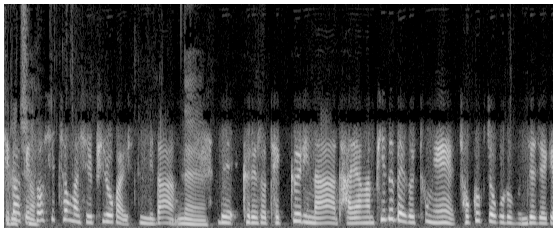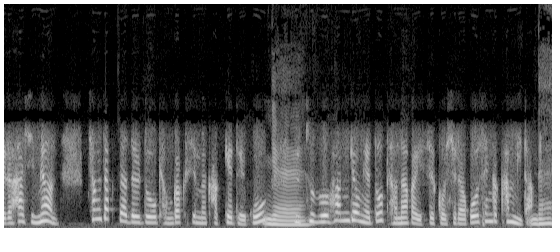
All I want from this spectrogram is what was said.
시각에서 그렇죠. 시청하실 필요가 있습니다. 네. 네, 그래서 댓글이나 다양한 피드백을 통해 적극적으로 문제 제기를 하시면 창작자들도 경각심을 갖게 되고 네. 유튜브 환경에도 변화가 있을 것이라고 생각합니다. 네,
